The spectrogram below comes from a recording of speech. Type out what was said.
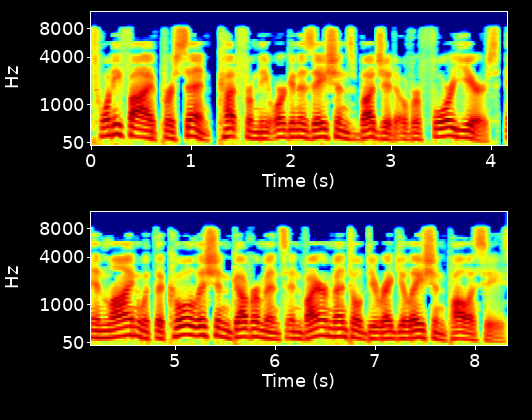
25% cut from the organization's budget over four years, in line with the coalition government's environmental deregulation policies.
